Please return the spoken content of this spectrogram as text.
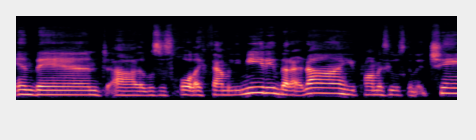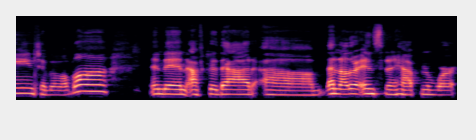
and then uh there was this whole like family meeting that I done he promised he was gonna change and blah blah blah and then after that um another incident happened where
